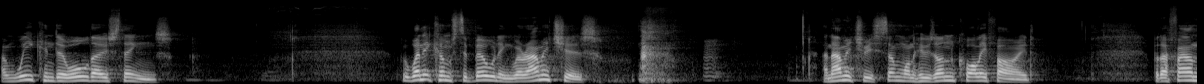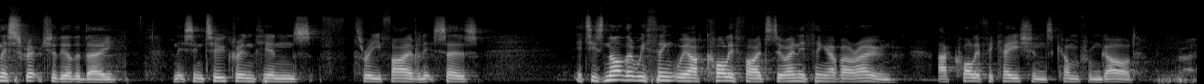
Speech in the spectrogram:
And we can do all those things. But when it comes to building, we're amateurs. An amateur is someone who's unqualified. But I found this scripture the other day, and it's in 2 Corinthians 3 5, and it says, It is not that we think we are qualified to do anything of our own, our qualifications come from God. Right.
